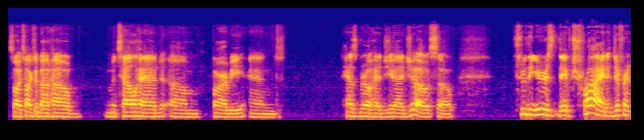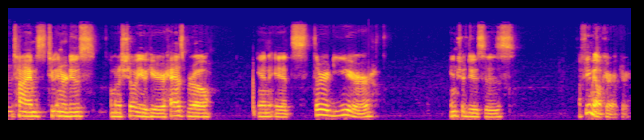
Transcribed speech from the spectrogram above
so i talked about how mattel had um, barbie and hasbro had gi joe so through the years they've tried at different times to introduce i'm going to show you here hasbro in its third year introduces a female character.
